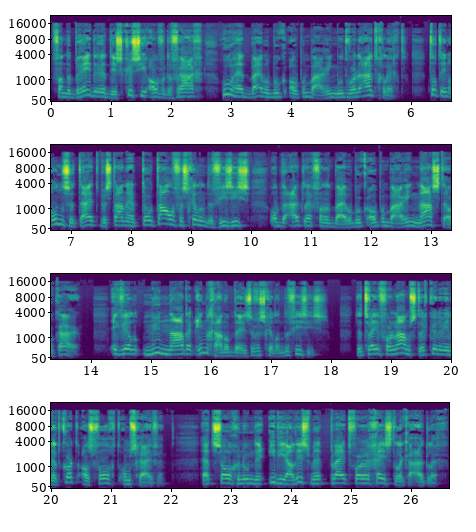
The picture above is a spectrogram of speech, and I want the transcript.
van de bredere discussie over de vraag hoe het Bijbelboek Openbaring moet worden uitgelegd. Tot in onze tijd bestaan er totaal verschillende visies op de uitleg van het Bijbelboek Openbaring naast elkaar. Ik wil nu nader ingaan op deze verschillende visies. De twee voornaamste kunnen we in het kort als volgt omschrijven. Het zogenoemde idealisme pleit voor een geestelijke uitleg.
